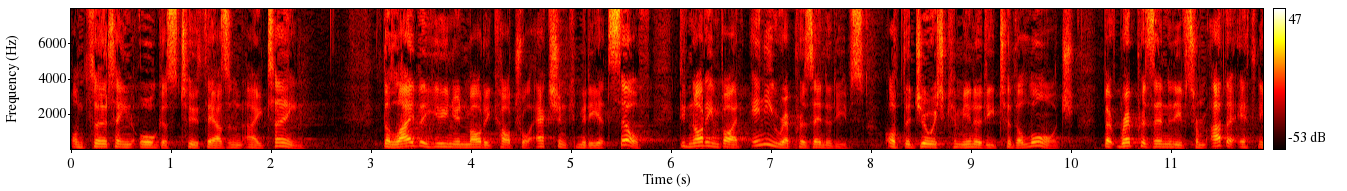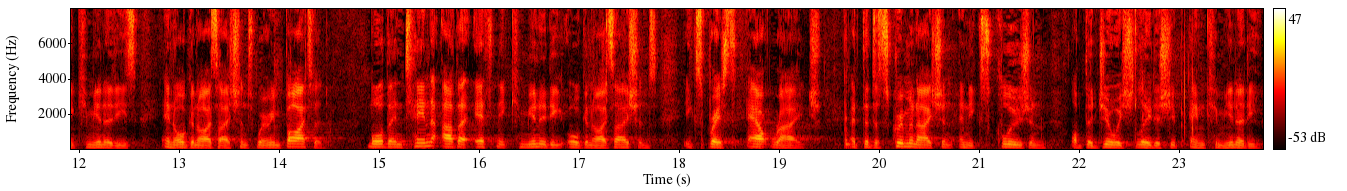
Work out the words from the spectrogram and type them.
on 13 August 2018. The Labor Union Multicultural Action Committee itself did not invite any representatives of the Jewish community to the launch, but representatives from other ethnic communities and organisations were invited. More than 10 other ethnic community organisations expressed outrage at the discrimination and exclusion of the Jewish leadership and community.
